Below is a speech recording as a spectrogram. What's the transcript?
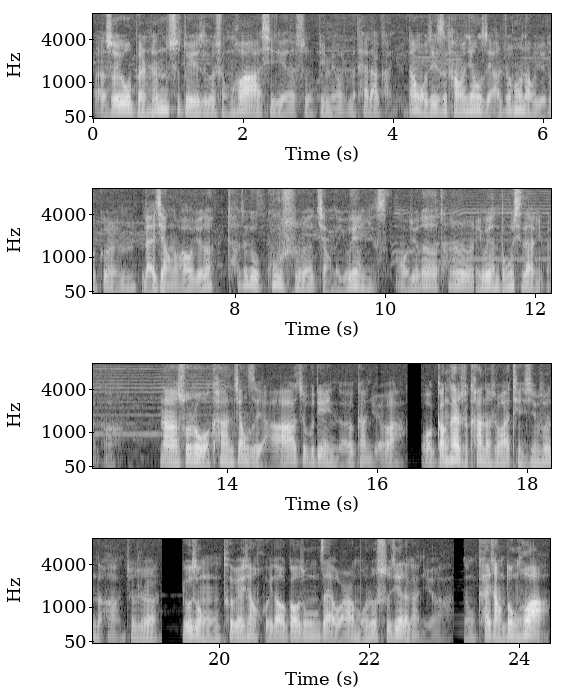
呃，所以我本身是对这个神话系列的是并没有什么太大感觉。但我这次看完姜子牙之后呢，我觉得个人来讲的话，我觉得他这个故事讲的有点意思，我觉得他是有点东西在里面的啊。那说说我看姜子牙这部电影的感觉吧。我刚开始看的时候还挺兴奋的啊，就是有种特别像回到高中在玩魔兽世界的感觉啊。那种开场动画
